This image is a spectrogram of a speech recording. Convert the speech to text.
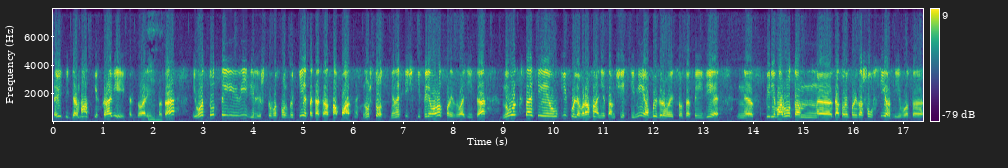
представители германских кровей, как говорится, да, и вот тут-то и видели, что вот, может быть, и это как раз опасность. Ну что, династический переворот производить, да? Ну вот, кстати, у Пикуля в романе там «Честь имею» обыгрывается вот эта идея э, с переворотом, э, который произошел в Сербии. Вот э,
